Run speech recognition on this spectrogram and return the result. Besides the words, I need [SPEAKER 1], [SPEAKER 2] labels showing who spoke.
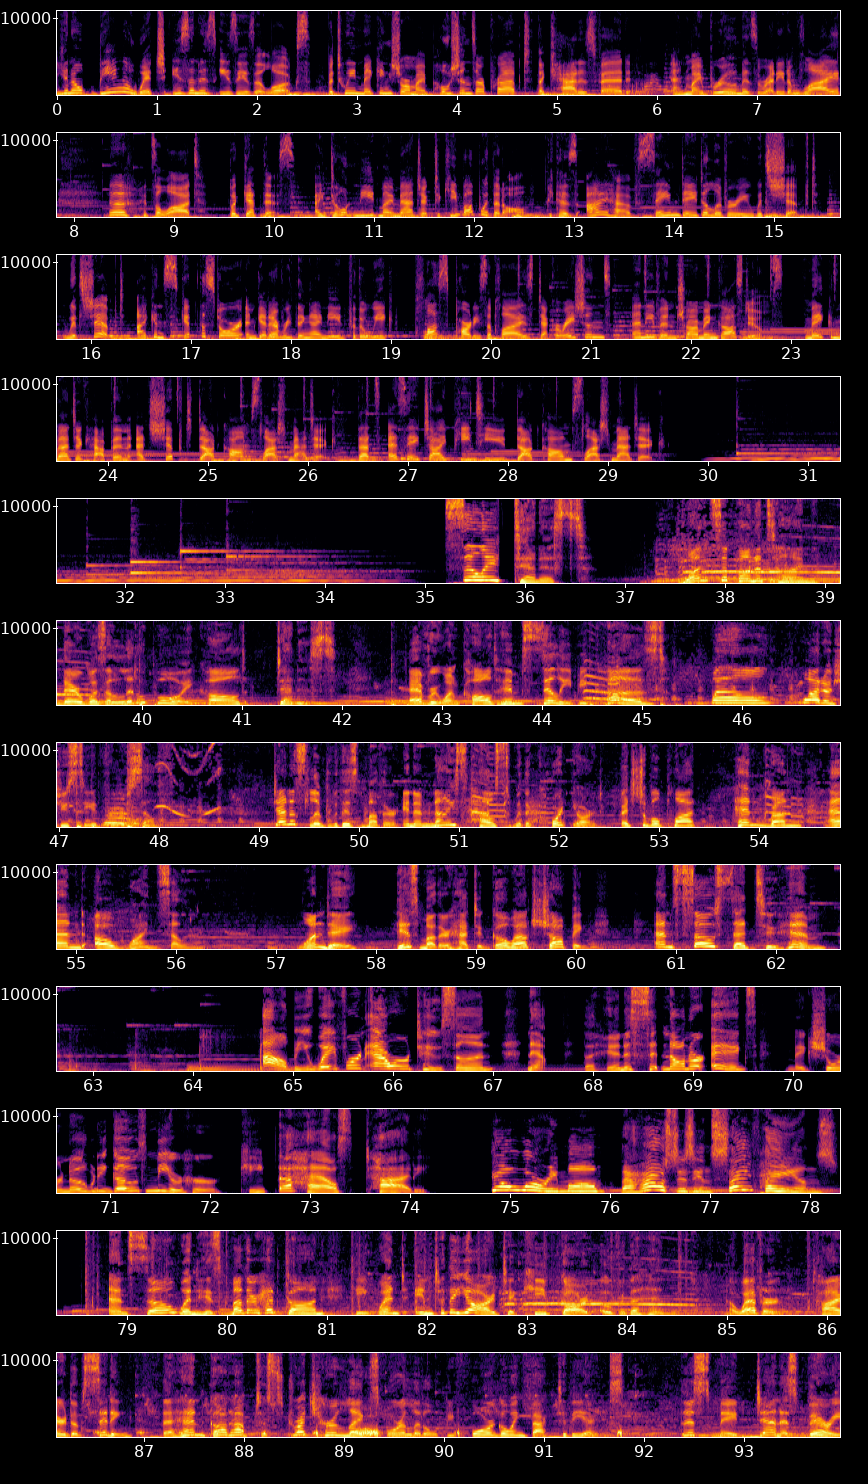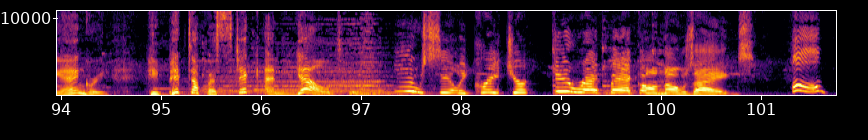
[SPEAKER 1] You know, being a witch isn't as easy as it looks. Between making sure my potions are prepped, the cat is fed, and my broom is ready to fly, eh, it's a lot. But get this I don't need my magic to keep up with it all because I have same day delivery with Shipt. With Shipt, I can skip the store and get everything I need for the week, plus party supplies, decorations, and even charming costumes. Make magic happen at shipt.com slash magic. That's S H I P T dot com slash magic.
[SPEAKER 2] Silly Dennis. Once upon a time, there was a little boy called Dennis. Everyone called him silly because, well, why don't you see it for yourself? Dennis lived with his mother in a nice house with a courtyard, vegetable plot, hen run, and a wine cellar. One day, his mother had to go out shopping and so said to him, I'll be away for an hour or two, son. Now, the hen is sitting on her eggs. Make sure nobody goes near her. Keep the house tidy.
[SPEAKER 3] Don't worry, Mom. The house is in safe hands.
[SPEAKER 2] And so, when his mother had gone, he went into the yard to keep guard over the hen. However, tired of sitting, the hen got up to stretch her legs for a little before going back to the eggs. This made Dennis very angry. He picked up a stick and yelled,
[SPEAKER 3] You silly creature! Get right back on those eggs!
[SPEAKER 2] Oh,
